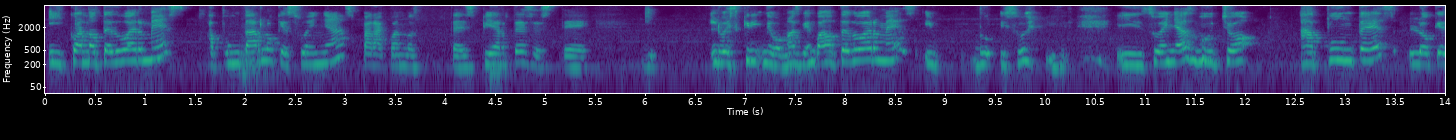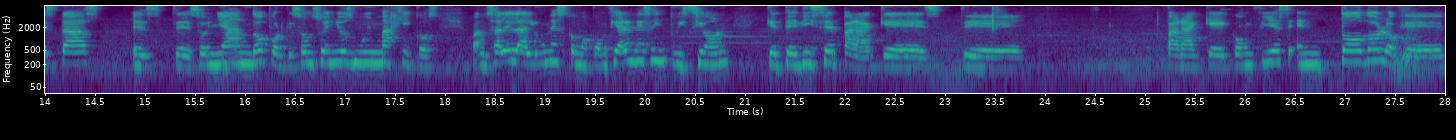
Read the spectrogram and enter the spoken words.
y cuando te duermes, apuntar lo que sueñas para cuando te despiertes, este, lo escribo, digo, más bien cuando te duermes y, y sueñas mucho, apuntes lo que estás este, soñando, porque son sueños muy mágicos. Cuando sale la luna es como confiar en esa intuición que te dice para que, este, para que confíes en todo lo que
